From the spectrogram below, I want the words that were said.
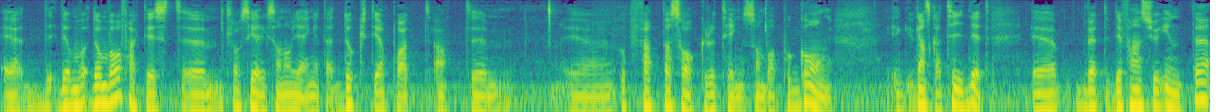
Eh, de, de, de, var faktiskt, eh, Claes Eriksson och gänget där, duktiga på att, att eh, uppfatta saker och ting som var på gång ganska tidigt. Eh, vet, det fanns ju inte,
